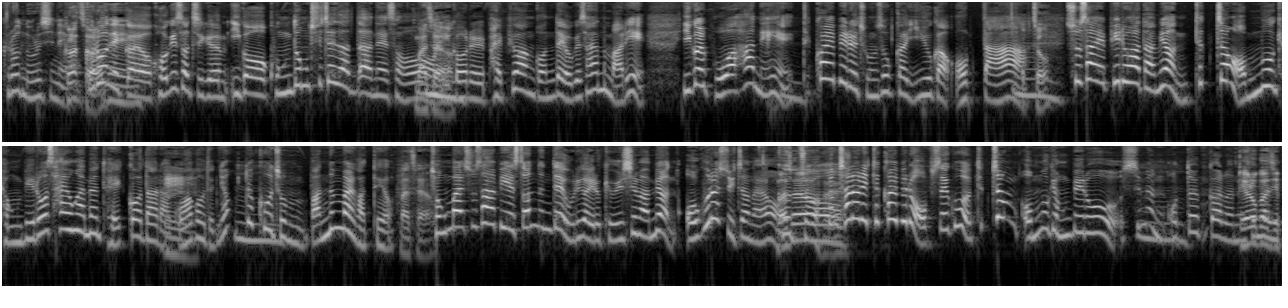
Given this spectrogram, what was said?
그런 노릇이네요. 그렇죠. 그러니까요. 거기서 지금 이거 공동 취재단에서 맞아요. 이거를 발표한 건데 여기서 하는 말이 이걸 보아하니 음. 특활비를 존속할 이유가 없다. 없죠. 수사에 필요하다면 특정 업무 경비로 사용하면 될 거다라고 음. 하거든요. 근데 음. 그거 좀 맞는 말 같아요. 맞아요. 정말 수사비에 썼는데 우리가 이렇게 의심하면 억울할 수 있잖아요. 맞아요. 그렇죠. 그럼 차라리 특활비를 없애고 특정 업무 경비로 쓰면 음. 어떨까라는 여러 가지 생각이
